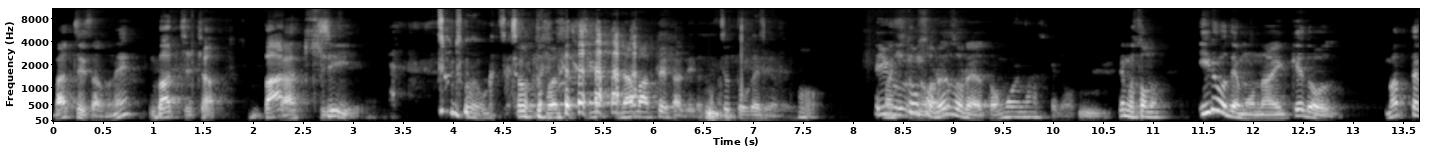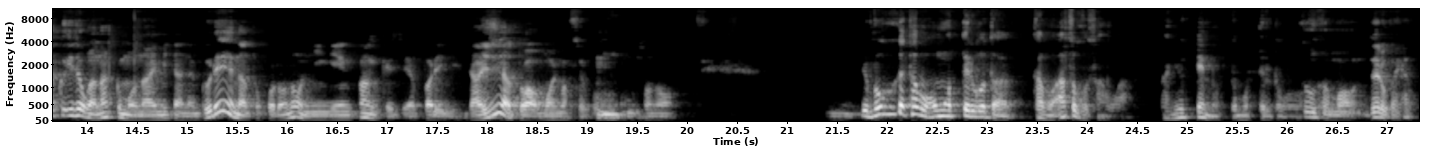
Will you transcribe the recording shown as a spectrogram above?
バッチーさんのね。バッチちゃう。ババッッチ。ちょっとおかしい。ちょっと私、なまってたで。ちょっとおかしいな。っていうまあ、の人それぞれだと思いますけど。うんでもその、色でもないけど、全く色がなくもないみたいなグレーなところの人間関係ってやっぱり大事やとは思いますよ、僕もうんその、うんで僕が多分思ってることは、多分あそこさんは何言ってんのって思ってると思う。そうそう、もう0か100かやね。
